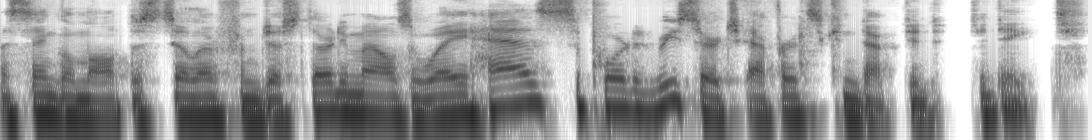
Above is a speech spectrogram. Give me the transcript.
a single malt distiller from just 30 miles away, has supported research efforts conducted to date.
